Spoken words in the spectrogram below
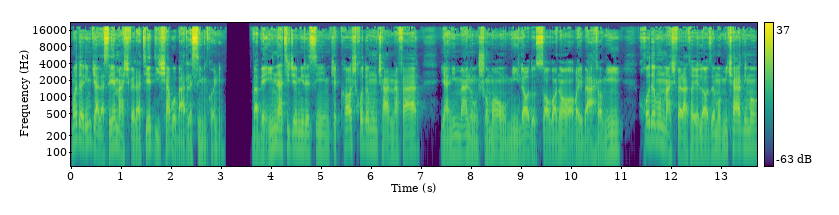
ما داریم جلسه مشورتی دیشب رو بررسی می‌کنیم و به این نتیجه می‌رسیم که کاش خودمون چند نفر یعنی من و شما و میلاد و سابانا و آقای بهرامی خودمون مشورت های لازم رو می‌کردیم و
